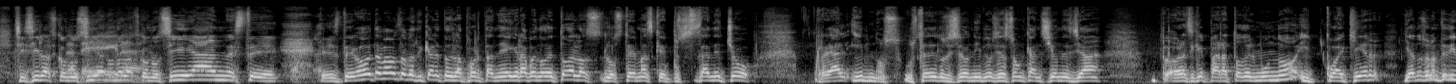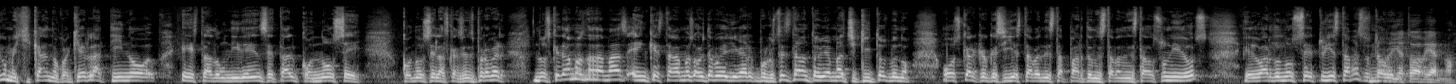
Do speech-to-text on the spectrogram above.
si sí las conocían o no las conocían. Este, este, ahorita vamos a platicar entonces de la Puerta Negra, bueno, de todos los, los temas que pues, se han hecho real himnos. Ustedes los hicieron himnos, ya son canciones ya, ahora sí que para todo el mundo y cualquier, ya no solamente digo mexicano, cualquier latino, estadounidense, tal, conoce, conoce las canciones. Pero a ver, nos quedamos nada más en que estábamos, ahorita voy a llegar, porque ustedes estaban todavía más chiquitos. Bueno, Oscar creo que sí ya estaba en esta parte donde estaban en Estados Unidos. Eduardo, no sé, ¿tú ya estabas o No, todavía? yo todavía no.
